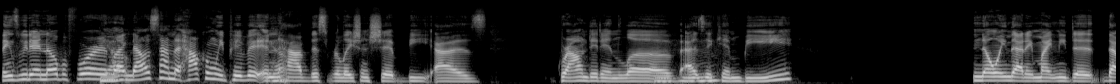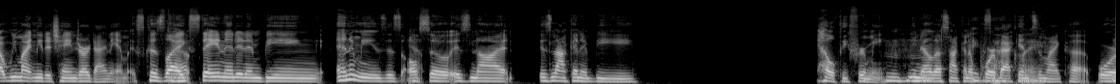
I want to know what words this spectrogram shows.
things we didn't know before. And Yep. like now it's time to how can we pivot and Yep. have this relationship be as grounded in love as it Mhm. can be knowing that it might need to that we might need to change our dynamics because like Yep. staying in it and being enemies is Yep. also is not is not going to be healthy for me you Mhm. know that's not going to pour back into my cup or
